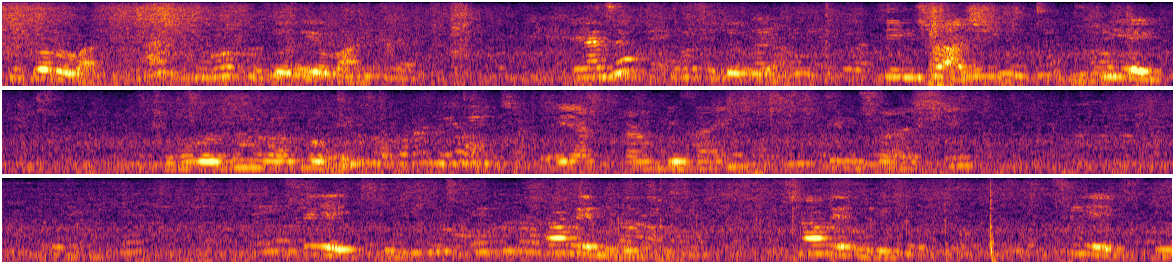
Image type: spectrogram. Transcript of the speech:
সুতোর ওয়ার্ক হ্যাঁ? পুরো সুতো দিয়ে ওয়ার্ক ঠিক আছে? পুরো সুতো দিয়ে তিনশো আশি। থ্রি এইট এই একটা ডিজাইন তিনশো আশি। সব এমডি সব MD eighty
